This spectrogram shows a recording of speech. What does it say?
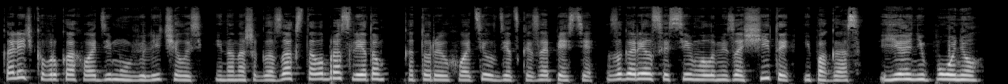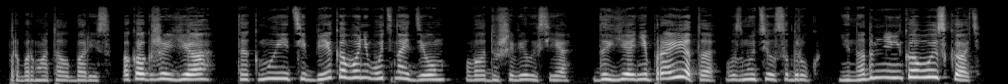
Колечко в руках Вадима увеличилось и на наших глазах стало браслетом, который ухватил детское запястье, загорелся символами защиты и погас. «Я не понял», – пробормотал Борис. «А как же я?» «Так мы и тебе кого-нибудь найдем», – воодушевилась я. «Да я не про это!» – возмутился друг. «Не надо мне никого искать!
